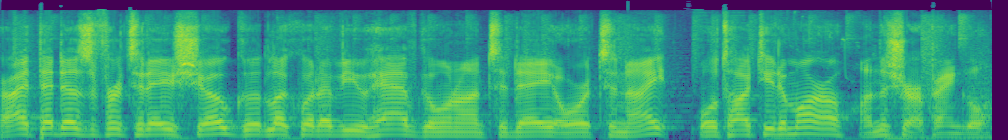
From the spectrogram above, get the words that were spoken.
right, that does it for today's show. Good luck, whatever you have going on today or tonight. We'll talk to you tomorrow on the Sharp Angle.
